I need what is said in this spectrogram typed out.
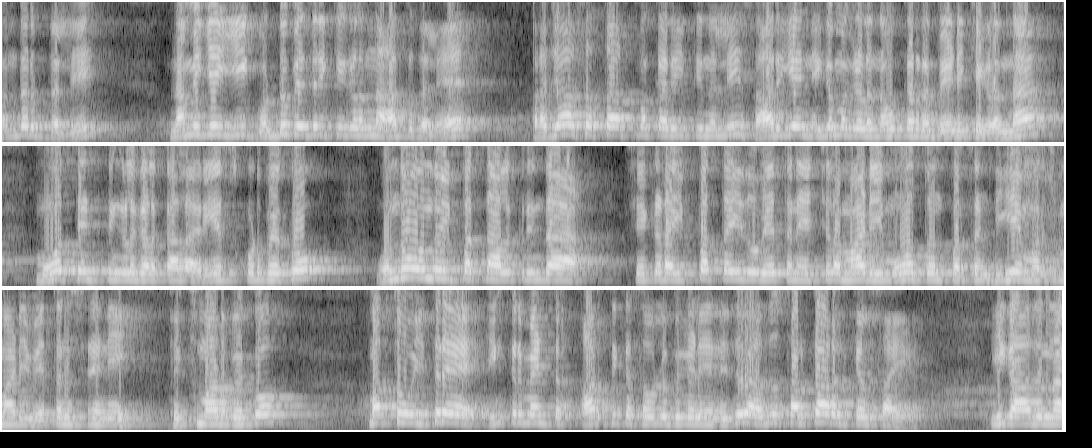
ಸಂದರ್ಭದಲ್ಲಿ ನಮಗೆ ಈ ಗೊಡ್ಡು ಬೆದರಿಕೆಗಳನ್ನು ಹಾಕದಲೇ ಪ್ರಜಾಸತ್ತಾತ್ಮಕ ರೀತಿಯಲ್ಲಿ ಸಾರಿಗೆ ನಿಗಮಗಳ ನೌಕರರ ಬೇಡಿಕೆಗಳನ್ನು ಮೂವತ್ತೆಂಟು ತಿಂಗಳುಗಳ ಕಾಲ ಅರಿಯರ್ಸ್ ಕೊಡಬೇಕು. ಒಂದು ಒಂದು ಇಪ್ಪತ್ನಾಲ್ಕರಿಂದ ಶೇಕಡ ಇಪ್ಪತ್ತೈದು ವೇತನ ಹೆಚ್ಚಳ ಮಾಡಿ ಮೂವತ್ತೊಂದು ಪರ್ಸೆಂಟ್ ಡಿ ಎ ಮರ್ಜ್ ಮಾಡಿ ವೇತನ ಶ್ರೇಣಿ ಫಿಕ್ಸ್ ಮಾಡಬೇಕು. ಮತ್ತು ಇತರೆ ಇಂಕ್ರಿಮೆಂಟ್ ಆರ್ಥಿಕ ಸೌಲಭ್ಯಗಳೇನಿದೆ ಅದು ಸರ್ಕಾರದ ಕೆಲಸ ಈಗ. ಈಗ ಅದನ್ನು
